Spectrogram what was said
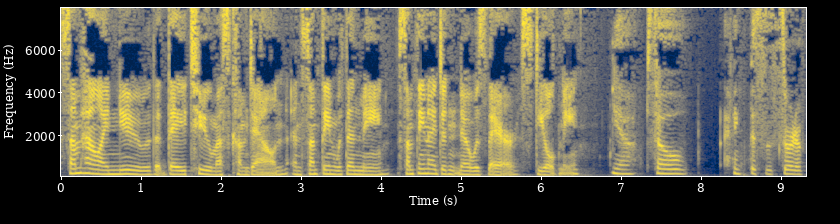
Somehow I knew that they too must come down, and something within me, something I didn't know was there, steeled me. Yeah. So I think this is sort of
